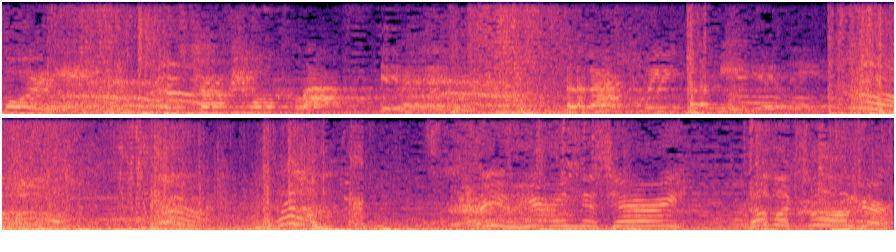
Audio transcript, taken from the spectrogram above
Warning. Structural collapse imminent. Evacuate immediately. Are you hearing this, Harry? How much longer?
